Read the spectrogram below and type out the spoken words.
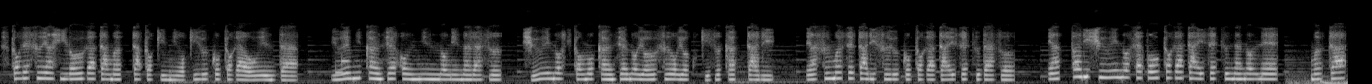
ストレスや疲労が溜まった時に起きることが多いんだ。故に患者本人のみならず、周囲の人も患者の様子をよく気遣ったり、休ませたりすることが大切だぞ。やっぱり周囲のサポートが大切なのね。また、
